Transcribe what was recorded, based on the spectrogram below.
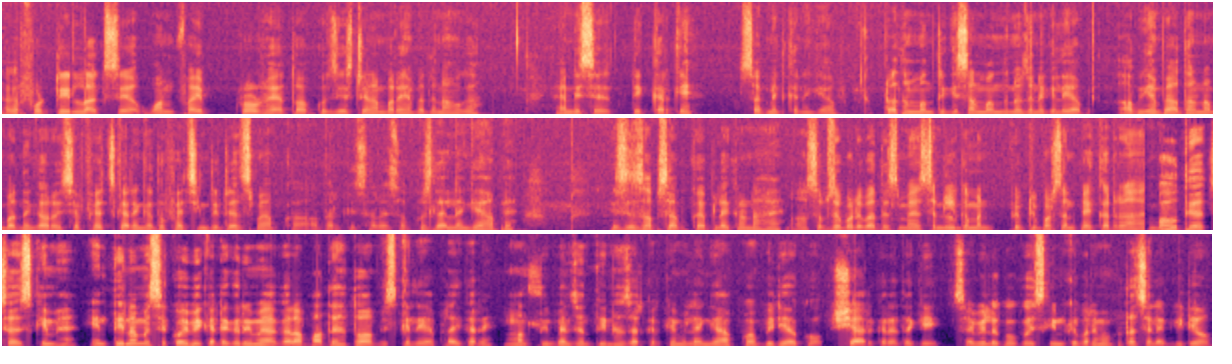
अगर फोर्टी लाख से वन फाइव करोड़ है तो आपको जीएसटी नंबर यहाँ पे देना होगा. एंड इसे टिक करके सबमिट करेंगे आप. प्रधानमंत्री किसान बंधन योजना के लिए आप आप यहाँ पे आधार नंबर देंगे और इसे फेच करेंगे तो फेचिंग डिटेल्स में आपका आधार की सारे सब कुछ ले लेंगे यहाँ पे. इस हिसाब से आपको अप्लाई करना है। और सबसे बड़ी बात इसमें सेंट्रल गवर्नमेंट फिफ्टी परसेंट पे कर रहा है। बहुत ही अच्छा स्कीम है। इन तीनों में से कोई भी कैटेगरी में अगर आप आते हैं तो आप इसके लिए अप्लाई करें। मंथली पेंशन तीन हज़ार करके मिलेंगे आपको। वीडियो को शेयर करें ताकि सभी लोगों को स्कीम के बारे में पता चले। वीडियो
